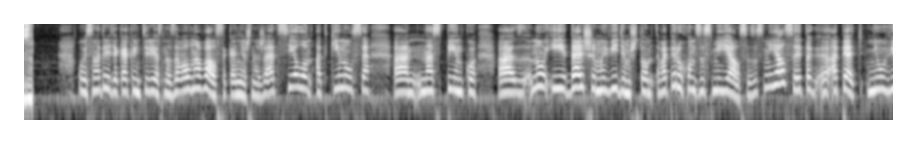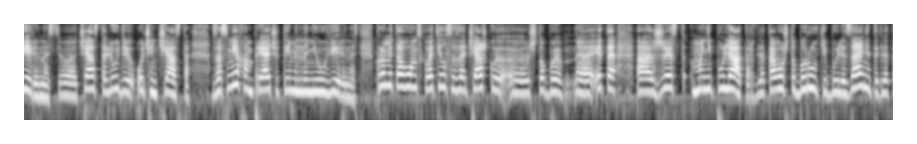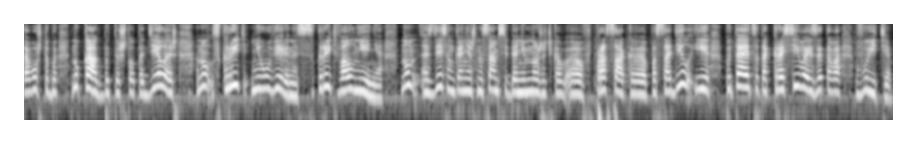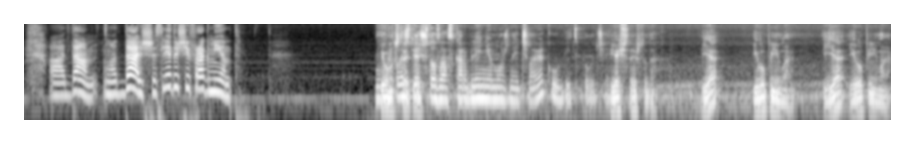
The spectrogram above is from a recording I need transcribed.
ой смотрите как интересно. Заволновался конечно же. Отсел он откинулся а, на спинку. А, ну и дальше мы видим что во-первых он засмеялся. Засмеялся это э, опять неуверенность. Э, часто люди очень часто за смехом прячут именно неуверенность. Кроме того он схватился за чашку э, чтобы это а, жест манипулятор. Для того чтобы руки были заняты для того чтобы ну как бы ты что-то делаешь ну скрыть неуверенность скрыть скрыть волнение. Ну здесь он конечно сам себя немножечко э, в просак э, посадил и пытается так красиво из этого выйти. А, да дальше следующий фрагмент. И он, кстати, что за оскорбление можно и человека убить получается? Я считаю что да. Я его понимаю. Я его понимаю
